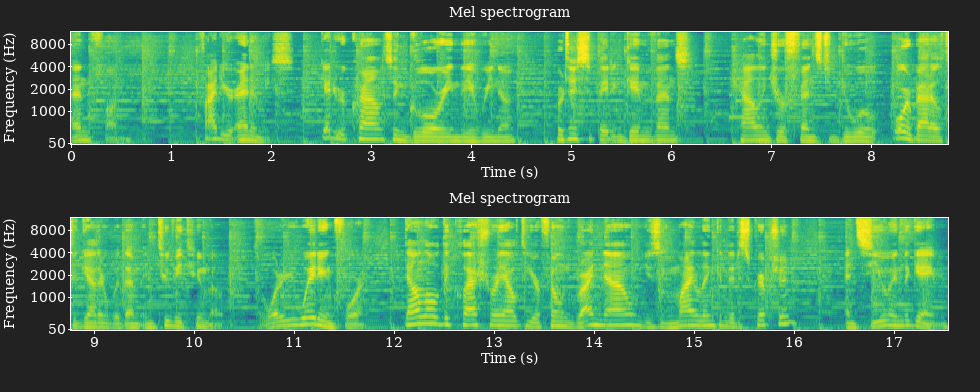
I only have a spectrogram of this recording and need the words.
and fun. Fight your enemies, get your crowns and glory in the arena, participate in game events, challenge your friends to duel or battle together with them in 2v2 mode. So what are you waiting for? Download the Clash Royale to your phone right now using my link in the description and see you in the game.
